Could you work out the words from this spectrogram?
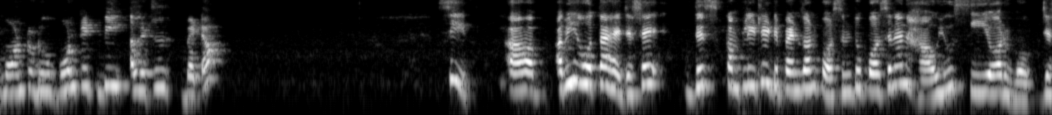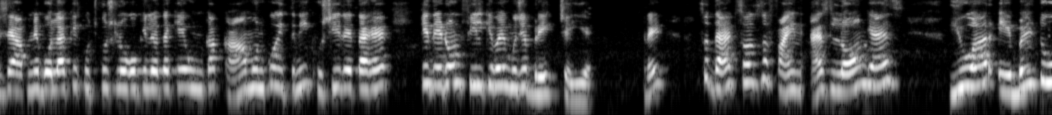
want to do won't it be a little better see अभी होता है, जैसे this completely depends on person to person and how you see your work जैसे आपने बोला कि कुछ कुछ लोगों के लिए होता है कि उनका काम उनको इतनी खुशी देता है कि दे डोंट फील कि भाई मुझे ब्रेक चाहिए right so that's also fine as long as you are able to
